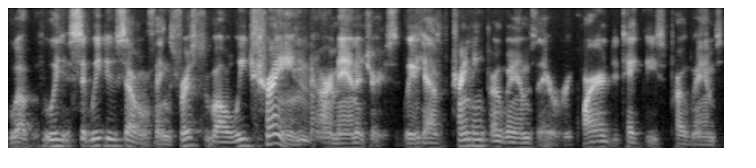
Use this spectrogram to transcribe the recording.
well, we we do several things. First of all, we train our managers. We have training programs. They are required to take these programs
